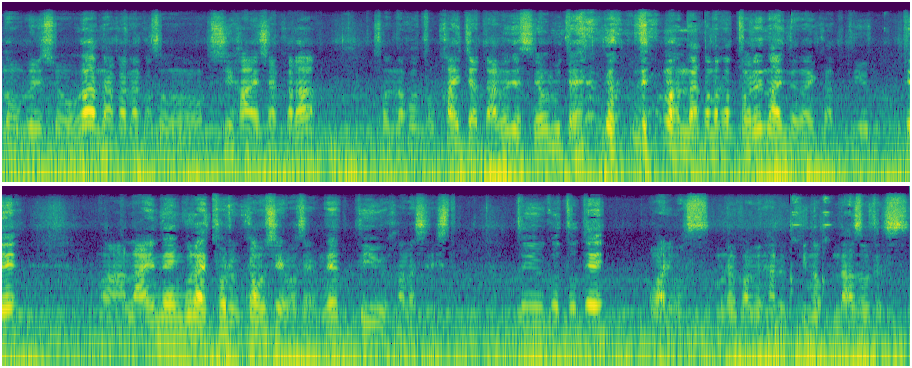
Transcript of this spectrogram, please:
ノーベル賞がなかなかその支配者からそんなこと書いちゃダメですよみたいな感じで、まあ、なかなか取れないんじゃないかって言って、まあ、来年ぐらい取るかもしれませんねっていう話でした。ということで終わります。村上春樹の謎です。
